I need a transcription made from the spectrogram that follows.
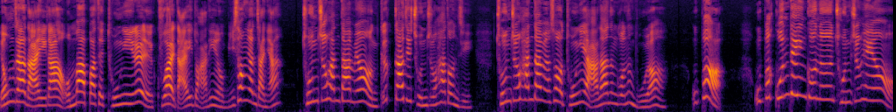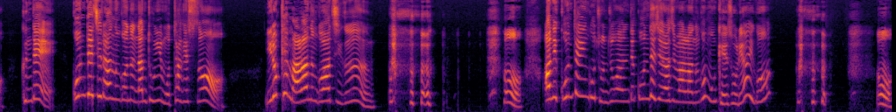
영자 나이가 엄마 아빠한테 동의를 구할 나이도 아니에요. 미성년자냐? 존중한다면 끝까지 존중하던지. 존중한다면서 동의 안 하는 거는 뭐야? 오빠! 오빠 꼰대인 거는 존중해요. 근데 꼰대질하는 거는 난 동의 못 하겠어. 이렇게 말하는 거야, 지금. 어. 아니, 꼰대인 거 존중하는데 꼰대질 하지 말라는 건 뭔 개소리야, 이건? 어.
